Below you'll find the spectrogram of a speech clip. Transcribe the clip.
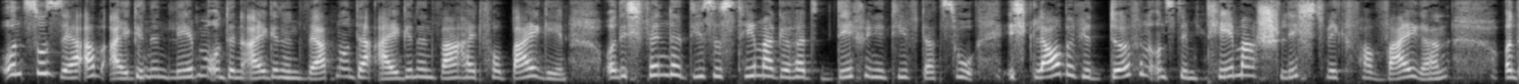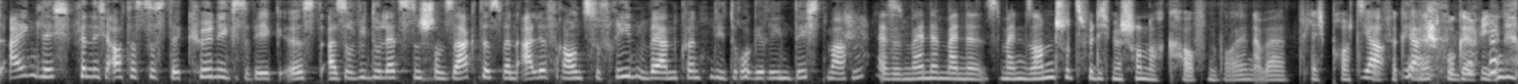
und zu sehr am eigenen Leben und den eigenen Werten und der eigenen Wahrheit vorbeigehen. Und ich finde, dieses Thema gehört definitiv dazu. Ich glaube, wir dürfen uns dem Thema schlichtweg verweigern. Und eigentlich finde ich auch, dass das der Königsweg ist. Also wie du letztens schon sagtest, wenn alle Frauen zufrieden wären, könnten die Drogerien dicht machen. Also meine, meine, meinen Sonnenschutz würde ich mir schon noch kaufen wollen, aber vielleicht braucht es ja, dafür keine ja. Drogerien.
